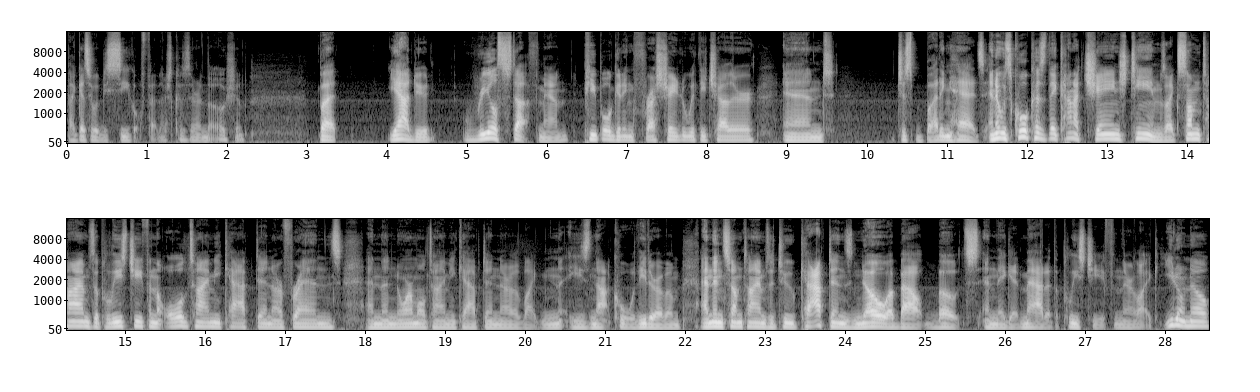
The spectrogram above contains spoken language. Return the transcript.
I guess it would be seagull feathers cuz they're in the ocean. But yeah, dude, real stuff, man. People getting frustrated with each other and just butting heads. And it was cool because they kind of changed teams. Like sometimes the police chief and the old timey captain are friends, and the normal timey captain are like, he's not cool with either of them. And then sometimes the two captains know about boats and they get mad at the police chief and they're like, you don't know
